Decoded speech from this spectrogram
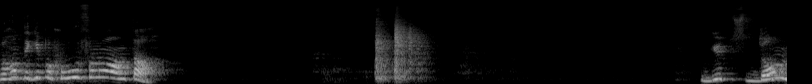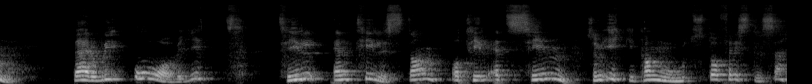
Du hadde ikke behov for noe annet da. Guds dom, det er å bli overgitt til en tilstand og til et sinn som ikke kan motstå fristelse.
